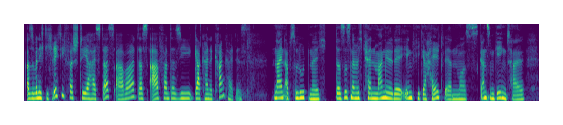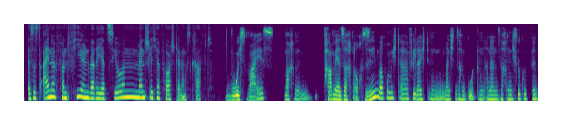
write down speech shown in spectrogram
Also wenn ich dich richtig verstehe, heißt das aber, dass A-Fantasie gar keine Krankheit ist. Nein, absolut nicht. Das ist nämlich kein Mangel, der irgendwie geheilt werden muss. Ganz im Gegenteil. Es ist eine von vielen Variationen menschlicher Vorstellungskraft. Wo ich es weiß, machen ein paar mehr Sachen auch Sinn, warum ich da vielleicht in manchen Sachen gut bin, in anderen Sachen nicht so gut bin.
